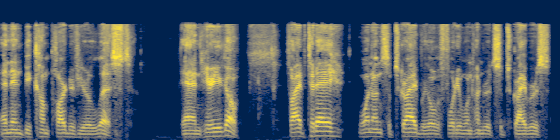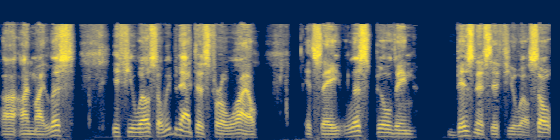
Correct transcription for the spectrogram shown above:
and then become part of your list. And here you go. Five today, one unsubscribed with over 4,100 subscribers uh, on my list, if you will. So we've been at this for a while. It's a list building business, if you will. So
